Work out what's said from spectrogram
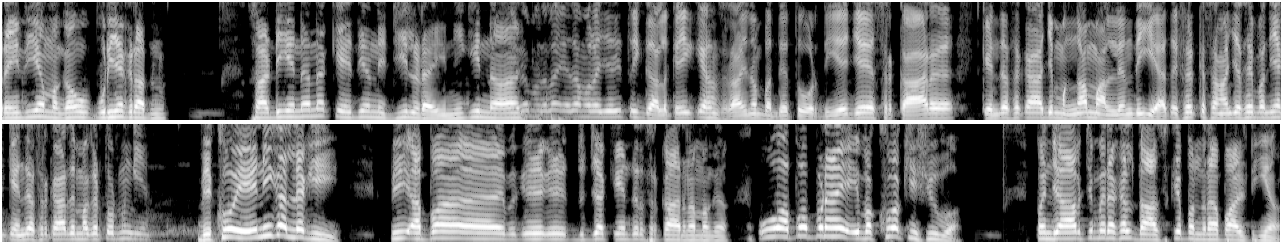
ਰਹਿੰਦੀਆਂ ਮੰਗਾਂ, ਉਹ ਪੂਰੀਆਂ ਕਰਾ ਦੇਣ। ਸਾਡੀ ਇਹਨਾਂ ਨਾਲ ਕਿਸੇ ਦੀ ਨਿੱਜੀ ਲੜਾਈ ਨਹੀਂ ਕਿ ਨਾ ਇਹਦਾ ਮਤਲਬ ਇਹਦਾ ਮਤਲਬ ਜਿਹੜੀ ਤੁਸੀਂ ਗੱਲ ਕਹੀ ਕਿ ਹੰਸਰਾਜ ਨਾਲ ਬੰਦੇ ਤੋੜਦੀ ਹੈ ਜੇ ਸਰਕਾਰ ਕੇਂਦਰ ਸਰਕਾਰ ਅੱਜ ਮੰਗਾਂ ਮੰਨ ਲੈਂਦੀ ਹੈ ਤੇ ਫਿਰ ਕਿਸਾਨ ਜਥੇਬੰਦੀਆਂ ਕੇਂਦਰ ਸਰਕਾਰ ਦੇ ਮਗਰ ਤੁਰਨਗੀਆਂ। ਵੇਖੋ ਇਹ ਨਹੀਂ ਗੱਲ ਹੈਗੀ ਵੀ ਆਪਾਂ ਦੂਜਾ ਕੇਂਦਰ ਸਰਕਾਰ ਨਾਲ ਮੰਗਾ। ਉਹ ਆਪੋ ਆਪਣਾ ਵੱਖੋ ਵੱਖ ਇਸ਼ੂ ਆ। ਪੰਜਾਬ 'ਚ ਮੇਰਾ ਖਿਆਲ 10 ਕੇ 15 ਪਾਰਟੀਆਂ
